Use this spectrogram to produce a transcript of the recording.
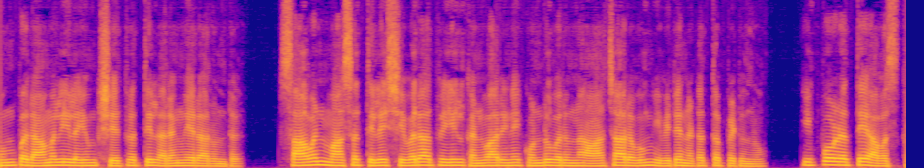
മുമ്പ് രാമലീലയും ക്ഷേത്രത്തിൽ അരങ്ങേറാറുണ്ട്. സാവൻ മാസത്തിലെ ശിവരാത്രിയിൽ കൺവാറിനെ കൊണ്ടുവരുന്ന ആചാരവും ഇവിടെ നടത്തപ്പെടുന്നു. ഇപ്പോഴത്തെ അവസ്ഥ.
